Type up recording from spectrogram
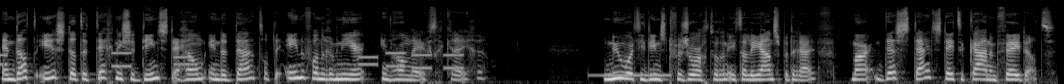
En dat is dat de technische dienst de helm inderdaad op de een of andere manier in handen heeft gekregen. Nu wordt die dienst verzorgd door een Italiaans bedrijf, maar destijds deed de KNMV dat,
